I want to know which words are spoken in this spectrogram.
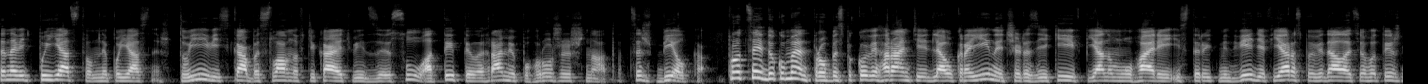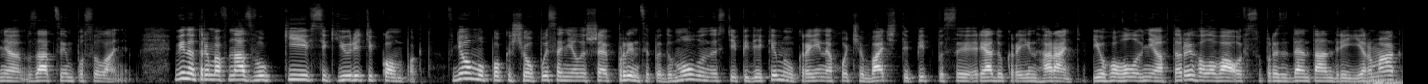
Це навіть пияцтвом не поясниш. Твої війська безславно втікають від ЗСУ, а ти в телеграмі погрожуєш НАТО. Це ж білка. Про цей документ про безпекові гарантії для України, через які в п'яному угарі істерить Медведєв, я розповідала цього тижня за цим посиланням. Він отримав назву Київ Security Compact. В ньому поки що описані лише принципи домовленості, під якими Україна хоче бачити підписи ряду країн гарантів. Його головні автори голова офісу президента Андрій Єрмак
